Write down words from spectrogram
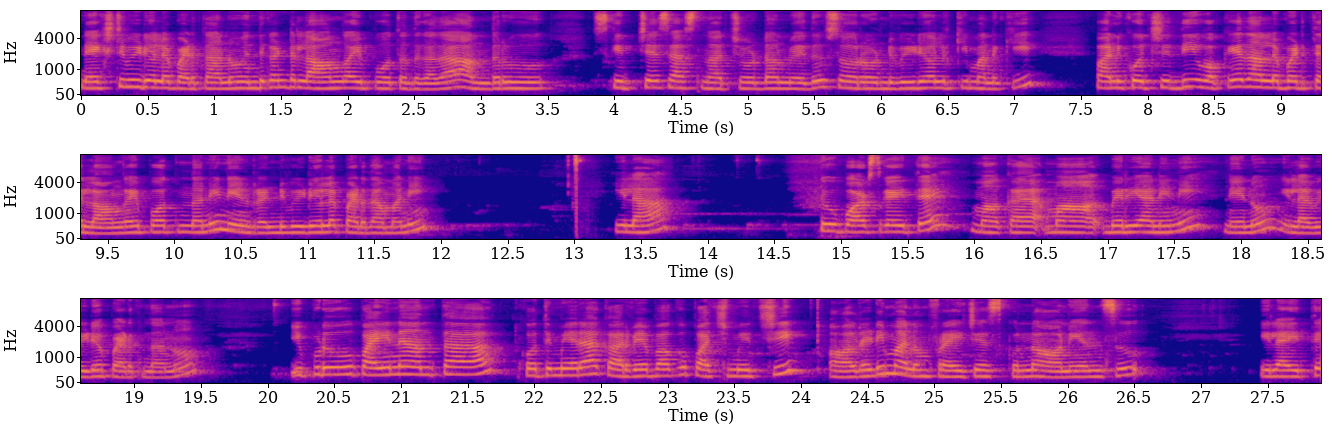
నెక్స్ట్ వీడియోలో పెడతాను. ఎందుకంటే లాంగ్ అయిపోతుంది కదా అందరూ స్కిప్ చేసేస్తున్నారు చూడడం లేదు. సో రెండు వీడియోలకి మనకి పనికొచ్చింది. ఒకే దానిలో పెడితే లాంగ్ అయిపోతుందని నేను రెండు వీడియోలో పెడదామని ఇలా టూ పార్ట్స్గా అయితే మా క మా బిర్యానీని నేను ఇలా వీడియో పెడుతున్నాను. ఇప్పుడు పైన అంతా కొత్తిమీర కరివేపాకు పచ్చిమిర్చి ఆల్రెడీ మనం ఫ్రై చేసుకున్న ఆనియన్స్ ఇలా అయితే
